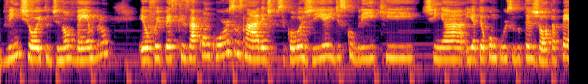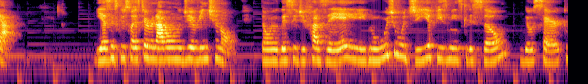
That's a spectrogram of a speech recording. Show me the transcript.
28 de novembro, eu fui pesquisar concursos na área de psicologia e descobri que tinha ia ter o concurso do TJPA. E as inscrições terminavam no dia 29. Então eu decidi fazer e no último dia fiz minha inscrição, deu certo.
